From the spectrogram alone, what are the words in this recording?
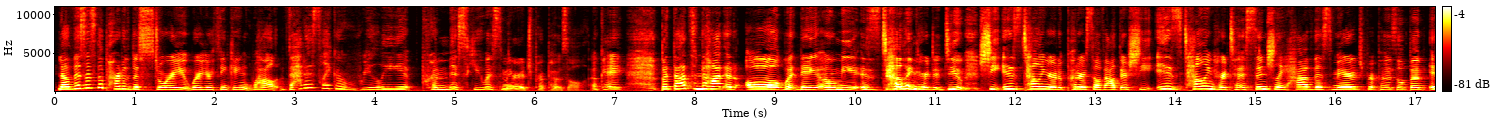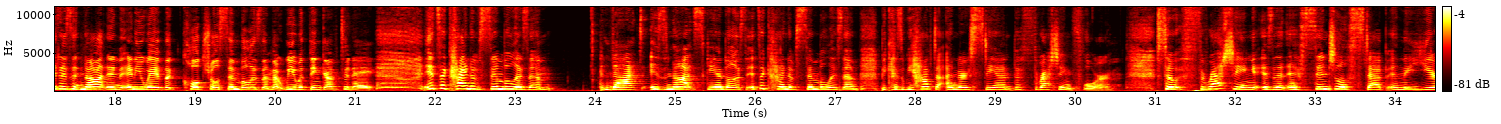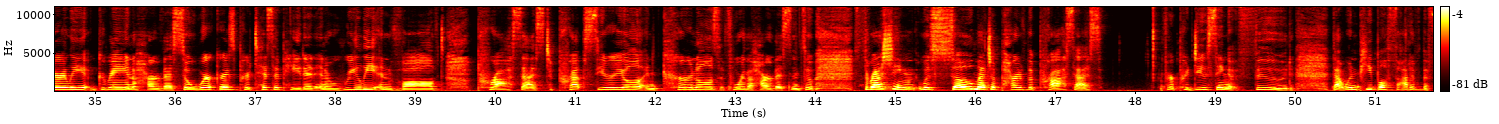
Now, this is the part of the story where you're thinking, wow, that is like a really promiscuous marriage proposal, okay? But that's not at all what Naomi is telling her to do. She is telling her to put herself out there. She is telling her to essentially have this marriage proposal, but it is not in any way the cultural symbolism that we would think of today. It's a kind of symbolism that is not scandalous. It's a kind of symbolism because we have to understand the threshing floor. So, threshing is an essential step in the yearly grain harvest. So, workers participated in a really involved process to prep cereal and kernels for the harvest. And so, threshing was so much a part of the process for producing food that when people thought of the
